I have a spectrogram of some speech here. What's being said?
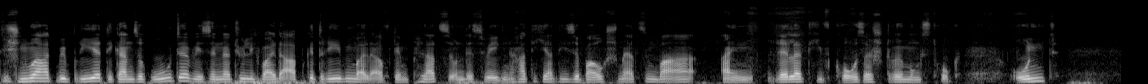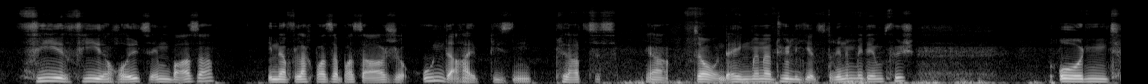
Die Schnur hat vibriert, die ganze Route. Wir sind natürlich weiter abgetrieben, weil auf dem Platz und deswegen hatte ich ja diese Bauchschmerzen, war ein relativ großer Strömungsdruck und viel, viel Holz im Wasser. in der Flachwasserpassage unterhalb diesen Platzes. Ja, so, und da hängen wir natürlich jetzt drinnen mit dem Fisch. Und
